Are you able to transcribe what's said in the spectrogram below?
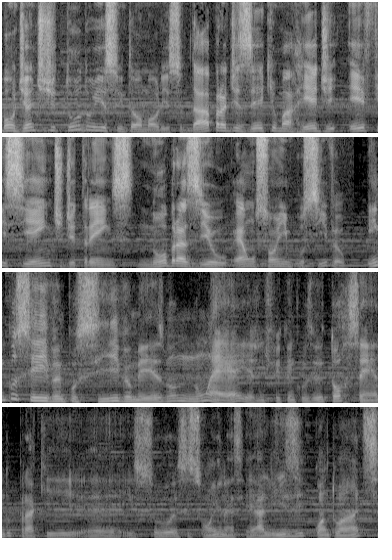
Bom, diante de tudo isso, então, Maurício, dá para dizer que uma rede eficiente de trens no Brasil é um sonho impossível? Impossível, impossível mesmo, não é. E a gente fica, inclusive, torcendo para que é, isso, esse sonho né, se realize quanto antes.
